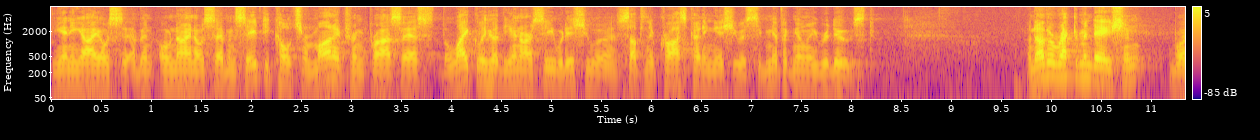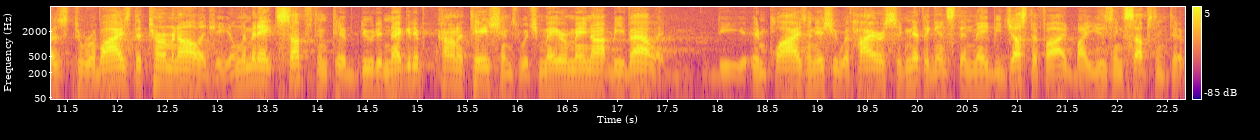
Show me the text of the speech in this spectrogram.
the NEI 07, 0907 safety culture monitoring process, the likelihood the NRC would issue a substantive cross-cutting issue is significantly reduced. Another recommendation was to revise the terminology, eliminate substantive due to negative connotations which may or may not be valid. The, implies an issue with higher significance than may be justified by using substantive.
